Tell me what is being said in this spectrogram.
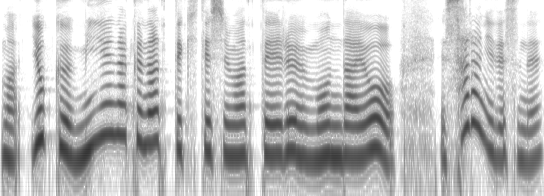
まあ、よく見えなくなってきてしまっている問題をさらにですね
